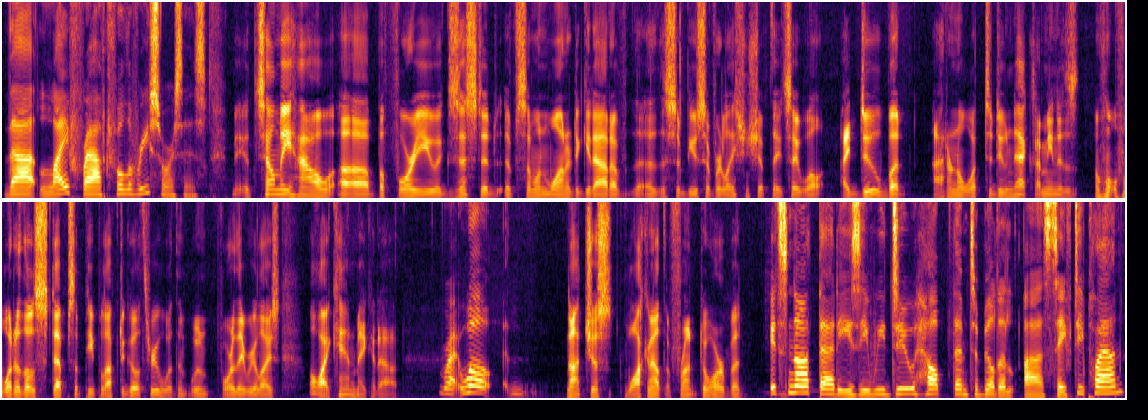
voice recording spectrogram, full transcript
that life raft full of resources. Tell me how, uh, before you existed, if someone wanted to get out of uh, this abusive relationship, they'd say, "Well, I do, but I don't know what to do next." I mean, is what are those steps that people have to go through with them before they realize, "Oh, I can make it out"? Right. Well, Not just walking out the front door, but it's not that easy. We do help them to build a, a safety plan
